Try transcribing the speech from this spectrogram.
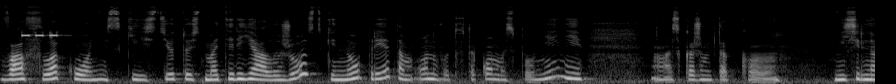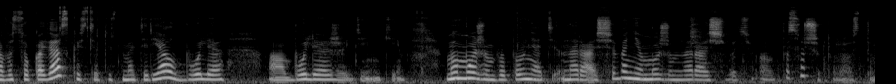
во флаконе с кистью, то есть материал жесткий, но при этом он вот в таком исполнении, а, скажем так, э, не сильно высокой вязкости, то есть материал более, а, более жиденький. Мы можем выполнять наращивание, можем наращивать, а, послушай, пожалуйста,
